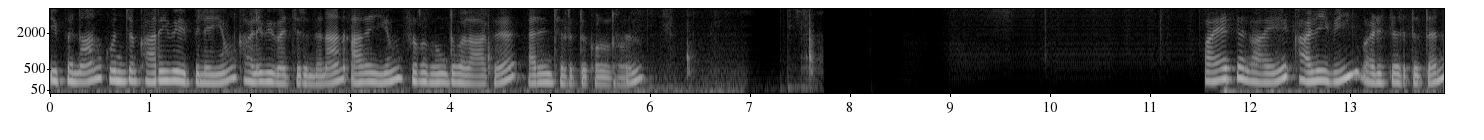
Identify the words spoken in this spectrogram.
இப்போ நான் கொஞ்சம் கறிவேப்பிலையும் கழுவி வச்சுருந்தேன் நான் அதையும் சிறு துண்டுகளாக அரிஞ்சு எடுத்துக்கொள்கிறேன் பயத்தங்காயை கழுவி வடித்தெடுத்துட்டேன்.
